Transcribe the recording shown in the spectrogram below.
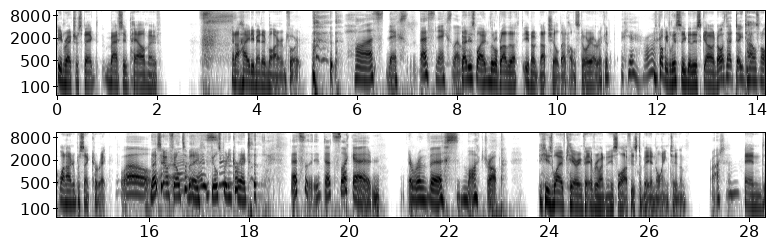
in retrospect, massive power move. And I hate him and admire him for it. Oh, that's next. That's next level. That is my little brother in a nutshell, that whole story, I reckon. yeah, right. He's probably listening to this going, oh, that detail's not 100% correct. Well, That's how it felt to me. It feels pretty correct. That's that's like a a reverse mic drop, His way of caring for everyone in his life is to be annoying to them. right? And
